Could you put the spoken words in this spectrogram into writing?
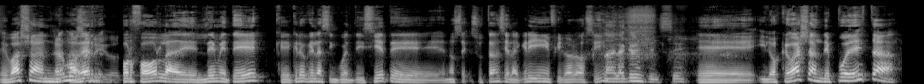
Eh, vayan Hermosa a ver, anécdota. por favor, la del DMT, que creo que es la 57, no sé, sustancia la Greenfield o algo así. La de la Greenfield, sí. Eh, y los que vayan después de esta,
